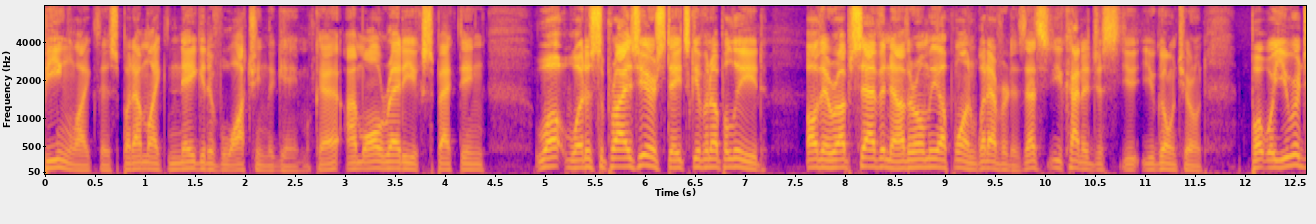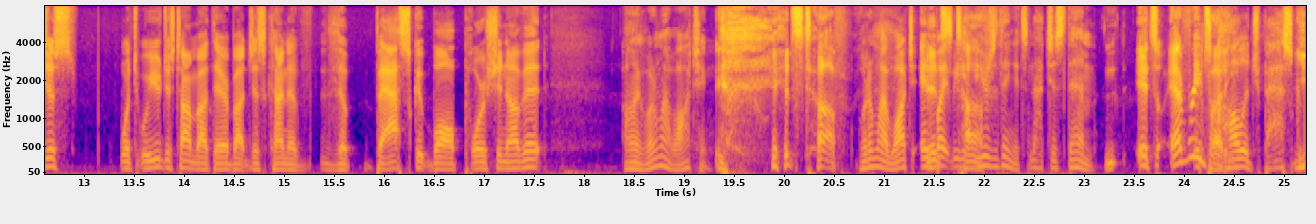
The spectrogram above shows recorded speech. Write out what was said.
being like this, but I'm like negative watching the game. Okay, I'm already expecting. Well, what a surprise here! State's giving up a lead. Oh, they were up seven. Now they're only up one. Whatever it is, that's you kind of just you, you go into your own. But what you were just what were you just talking about there about just kind of the basketball portion of it. I'm like, what am I watching? it's tough. What am I watching? And It's but tough. here's the thing: it's not just them. It's everybody. It's college basketball.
